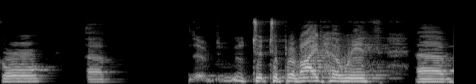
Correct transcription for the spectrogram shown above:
for uh, to, to provide her with um,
